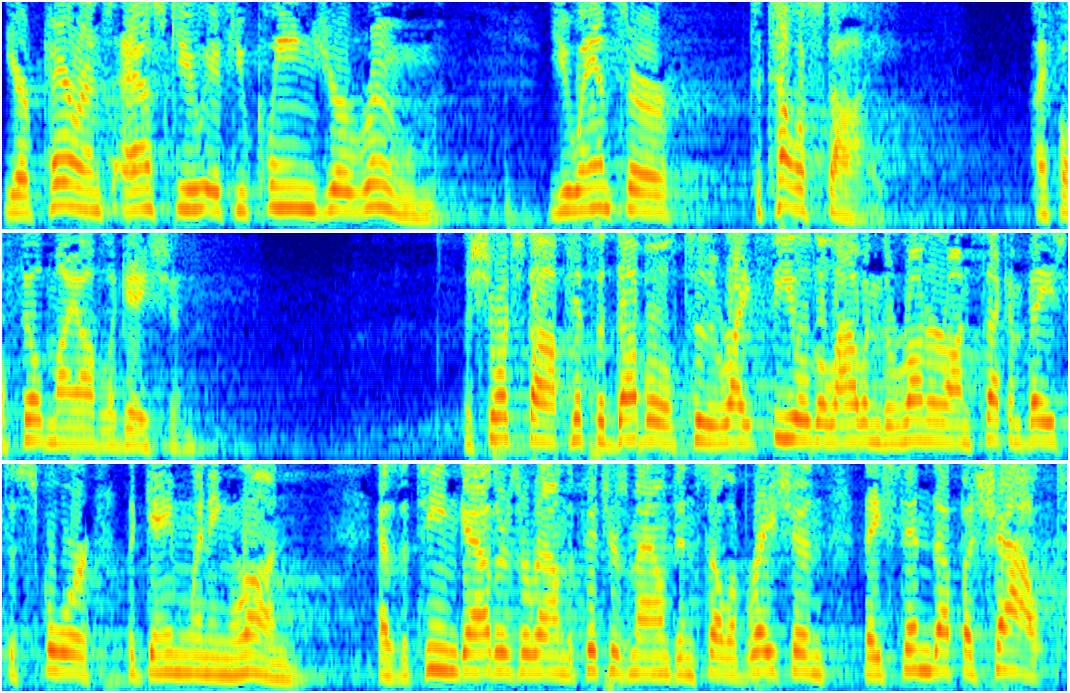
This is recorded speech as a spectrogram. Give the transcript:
Your parents ask you if you cleaned your room. You answer, tetelestai. I fulfilled my obligation. The shortstop hits a double to the right field, allowing the runner on second base to score the game winning run. As the team gathers around the pitcher's mound in celebration, they send up a shout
